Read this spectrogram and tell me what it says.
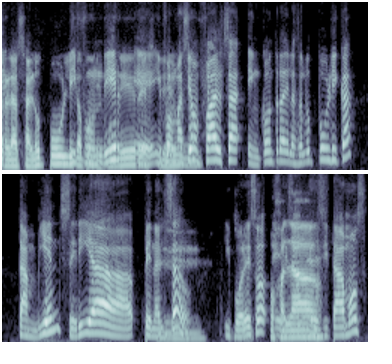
contra la salud pública, difundir difundir, eh, este, información un- falsa en contra de la salud pública, también sería penalizado. Eh, Y por eso este, Ojalá. necesitamos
